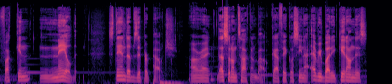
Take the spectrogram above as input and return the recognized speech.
fucking nailed it. Stand up zipper pouch. All right. That's what I'm talking about. Caffe Cocina. Everybody get on this.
